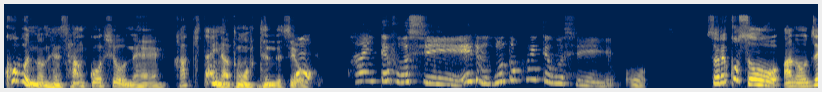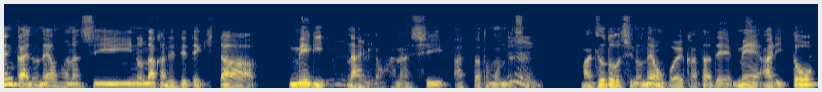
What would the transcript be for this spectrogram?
古文のね、参考書をね、書きたいなと思ってるんですよ。書いてほしい。え、でも本当書いてほしい。それこそ、あの、前回のね、お話の中で出てきたメリとなりの話あったと思うんです。うんまあ、助動詞のね、覚え方で、目ありと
